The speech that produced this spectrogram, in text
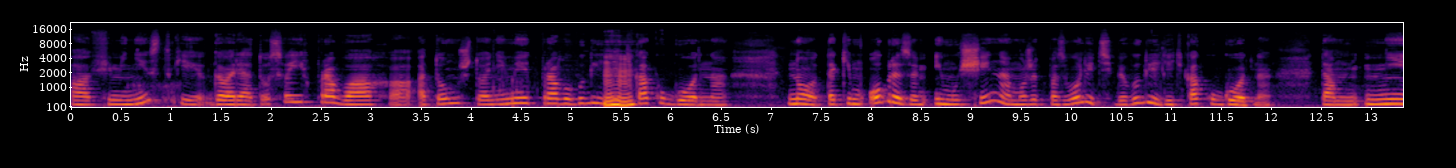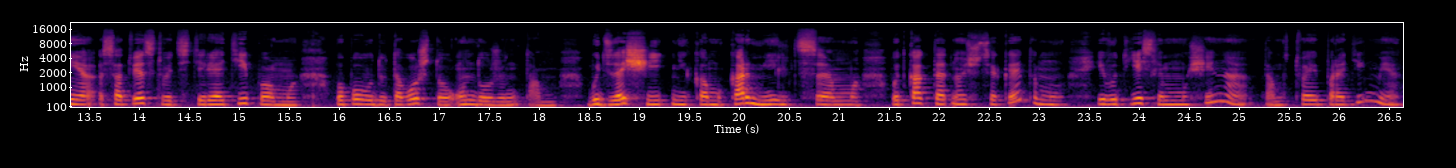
феминистки говорят о своих правах, а, о том, что они имеют право выглядеть mm-hmm. как угодно. но таким образом и мужчина может позволить себе выглядеть как угодно там не соответствовать стереотипам по поводу того, что он должен там быть защитником, кормильцем. Вот как ты относишься к этому? И вот если мужчина там в твоей парадигме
